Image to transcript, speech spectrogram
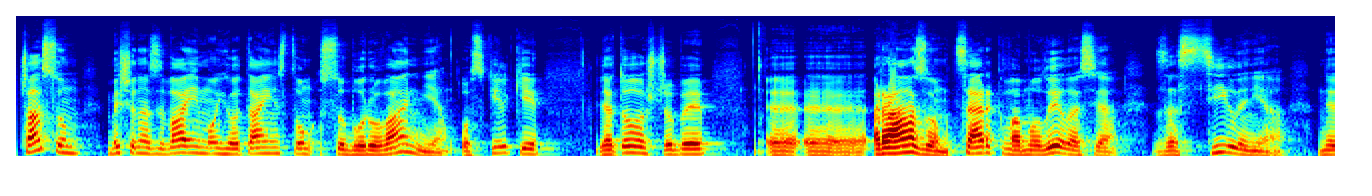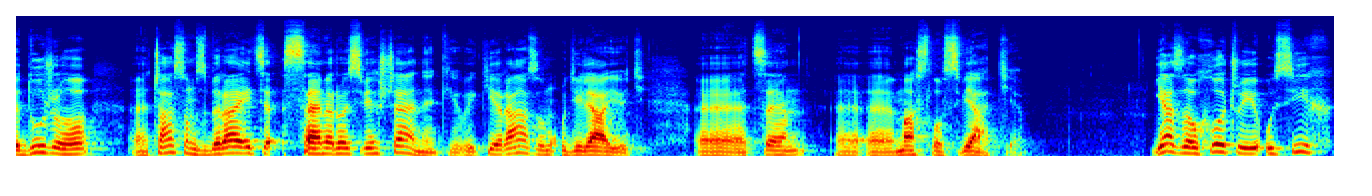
Часом ми ще називаємо його таїнством соборування, оскільки для того, щоб е, е, разом церква молилася за зцілення недужого, е, часом збирається семеро священиків, які разом уділяють це масло свяття. Я заохочую усіх,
